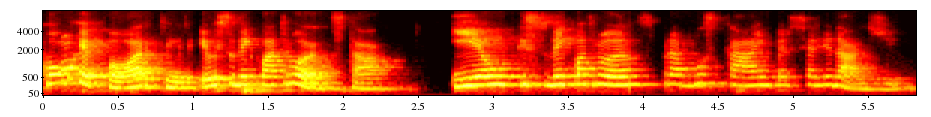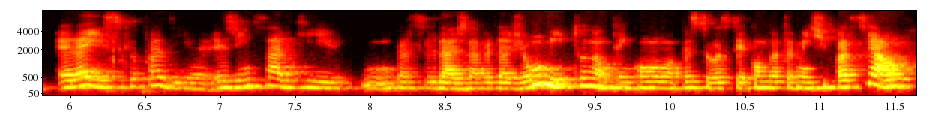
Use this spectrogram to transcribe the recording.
como repórter, eu estudei quatro anos, tá? E eu estudei quatro anos para buscar a imparcialidade. Era isso que eu fazia. A gente sabe que imparcialidade, na verdade, é um mito, não tem como uma pessoa ser completamente imparcial,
